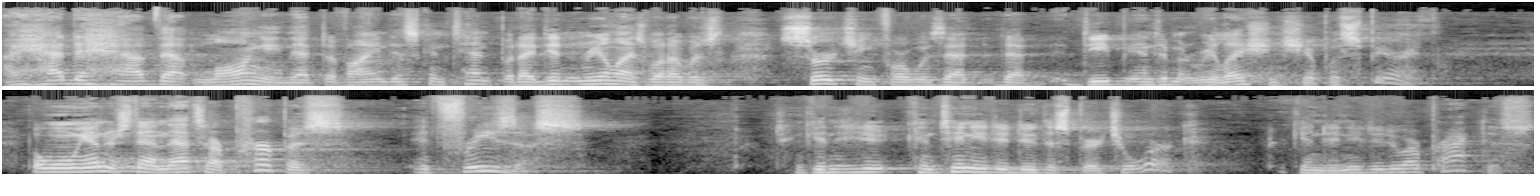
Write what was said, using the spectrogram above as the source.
I had to have that longing, that divine discontent, but I didn't realize what I was searching for was that, that deep, intimate relationship with Spirit. But when we understand that's our purpose, it frees us to continue, continue to do the spiritual work, continue to do our practice,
